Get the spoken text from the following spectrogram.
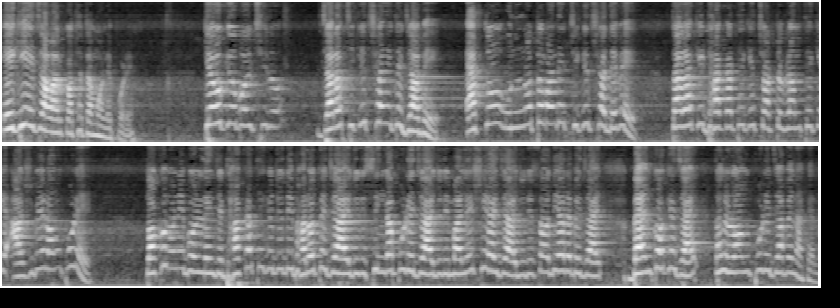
এগিয়ে যাওয়ার কথাটা মনে পড়ে। কেউ কেউ বলছিল, যারা চিকিৎসা নিতে যাবে, এত উন্নত মানের চিকিৎসা দেবে তারা কি ঢাকা থেকে চট্টগ্রাম থেকে আসবে রংপুরে? তখন উনি বললেন যে ঢাকা থেকে যদি ভারতে যায়, যদি সিঙ্গাপুরে যায়, যদি মালয়েশিয়ায় যায়, যদি সৌদি আরবে যায়, ব্যাংককে যায়, তাহলে রংপুরে যাবে না কেন?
